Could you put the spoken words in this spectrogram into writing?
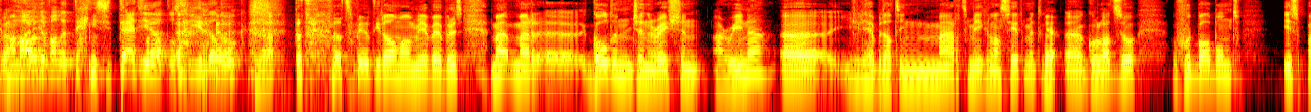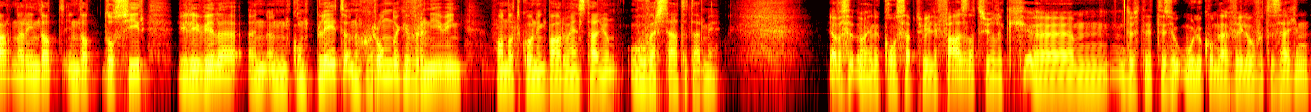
We Maar- houden van de techniciteit van Ja. dat dossier, dat ook. Dat, dat speelt hier allemaal mee bij Brus. Maar, maar eh, Golden Generation Arena, eh, jullie hebben dat in maart mee gelanceerd met Ja. eh, Golazzo Voetbalbond. Is partner in dat, in dat dossier. Jullie willen een, een complete, een grondige vernieuwing van dat Koning Boudewijn Stadion. Hoe ver staat het daarmee? Ja, dat zit nog in de conceptuele fase natuurlijk. Ehm, dus het is ook moeilijk om daar veel over te zeggen.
